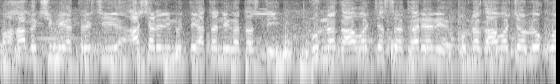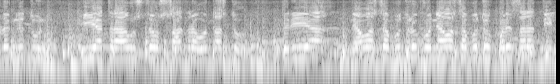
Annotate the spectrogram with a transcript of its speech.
महालक्ष्मी यात्रेची आषाढीनिमित्त यात्रा निघत असते. पूर्ण गावाच्या सहकार्याने पूर्ण गावाच्या लोकवर्गणीतून ही यात्रा उत्सव साजरा होत असतो. तरी या नेवासा बुद्रुक व नेवासा बुद्रुक परिसरातील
